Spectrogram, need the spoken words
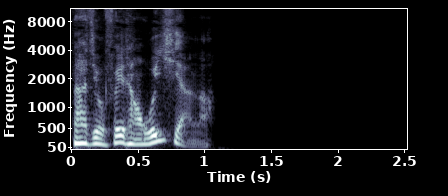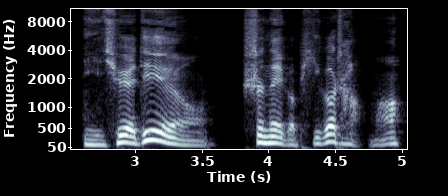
那就非常危险了。你确定是那个皮革厂吗？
